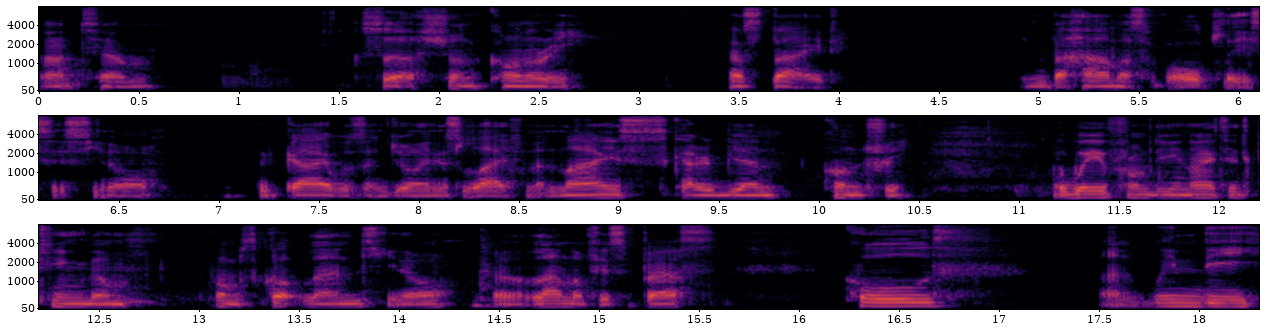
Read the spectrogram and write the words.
that um, Sir Sean Connery has died in Bahamas, of all places. You know, the guy was enjoying his life in a nice Caribbean country, away from the United Kingdom, from Scotland, you know, the land of his birth, cold and windy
